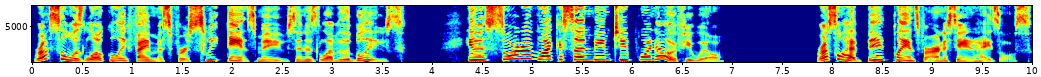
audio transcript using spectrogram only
Russell was locally famous for his sweet dance moves and his love of the blues. He was sort of like a Sunbeam 2.0, if you will. Russell had big plans for Earnestine and Hazel's.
